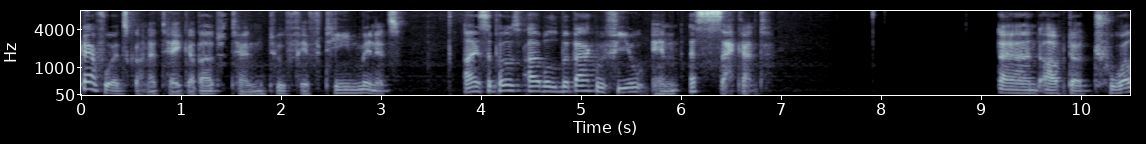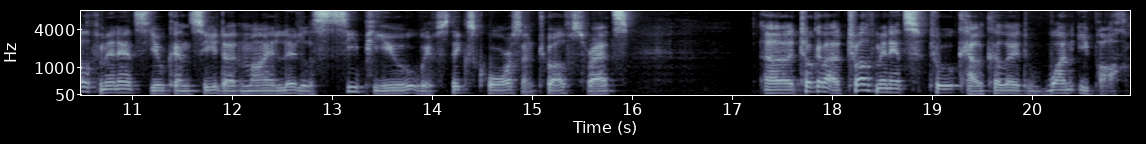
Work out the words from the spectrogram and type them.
Therefore, it's gonna take about 10 to 15 minutes. I suppose I will be back with you in a second. And after 12 minutes, you can see that my little CPU with 6 cores and 12 threads uh, took about 12 minutes to calculate one epoch.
